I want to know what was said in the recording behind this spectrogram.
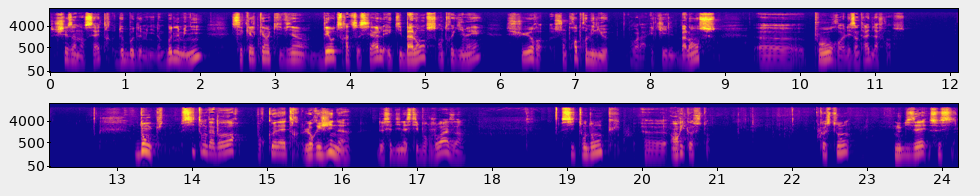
chez un ancêtre de Baudelomeni. Donc Baudelomeni, c'est quelqu'un qui vient des hautes strates sociales et qui balance, entre guillemets, sur son propre milieu. Voilà, et qui balance euh, pour les intérêts de la France. Donc, citons d'abord, pour connaître l'origine de cette dynastie bourgeoise, citons donc euh, Henri Coston. Coston nous disait ceci.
